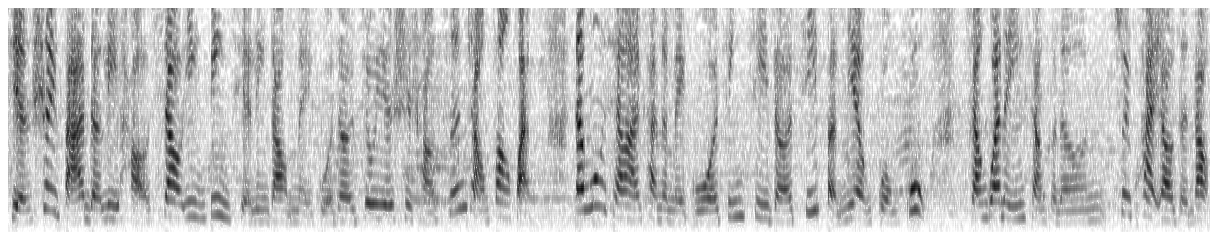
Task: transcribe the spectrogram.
减税法案的利好效应，并且令到美国的就业市场增长放缓。但目前来看呢，美国经济的基本面巩固，相关的影响可能最快要等到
